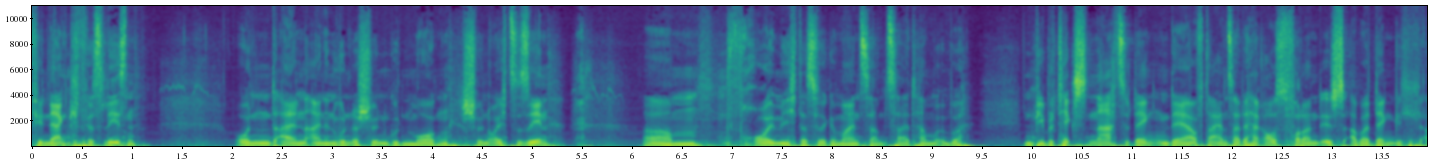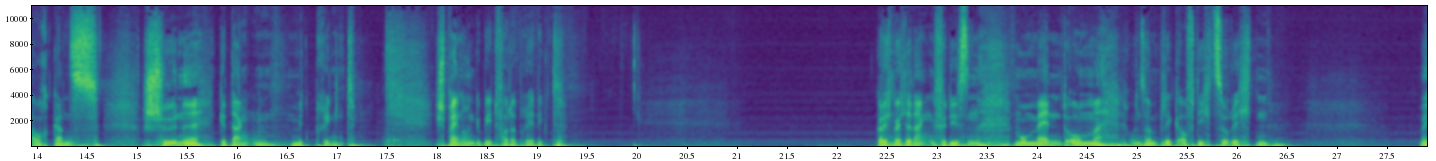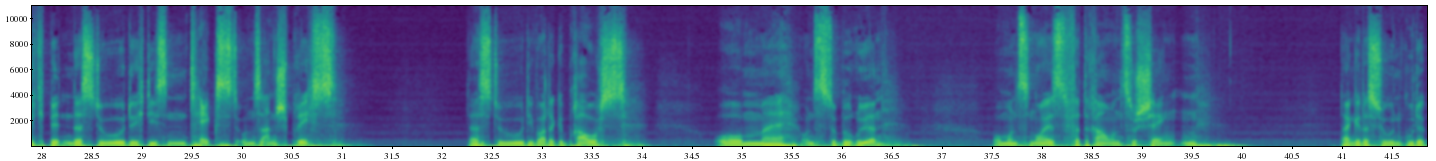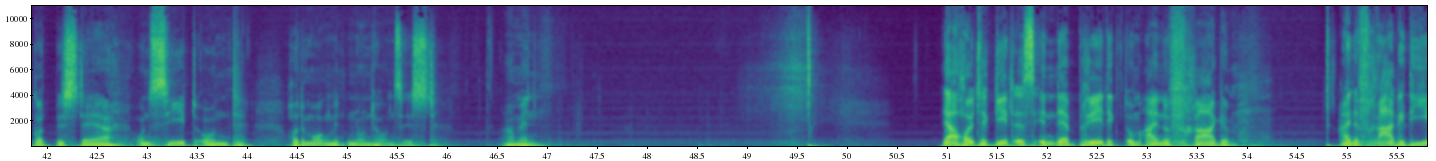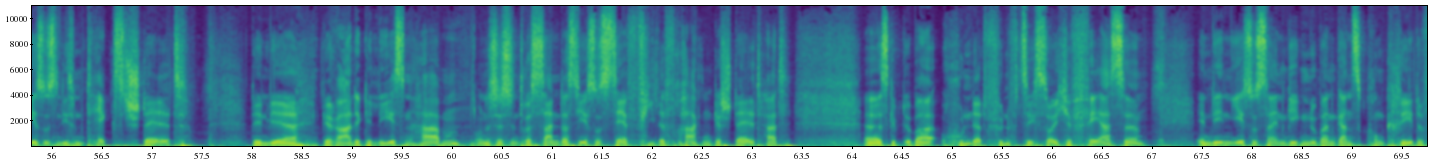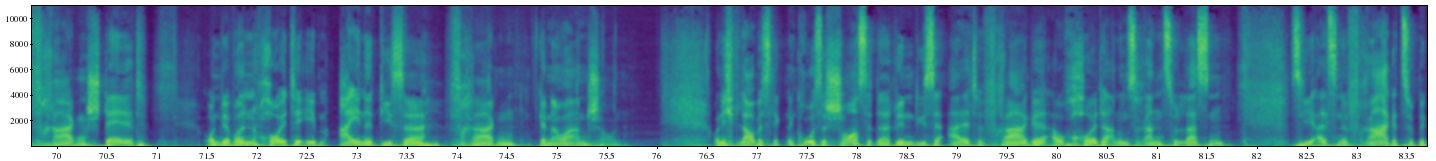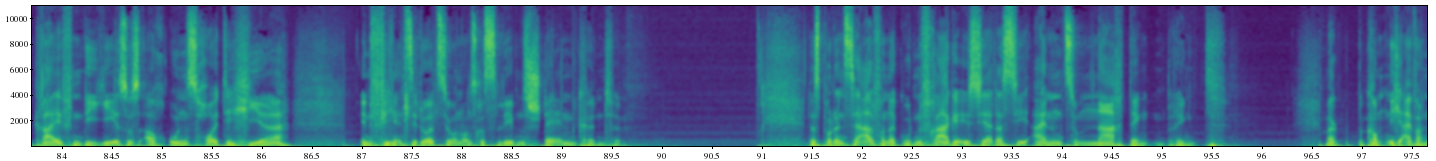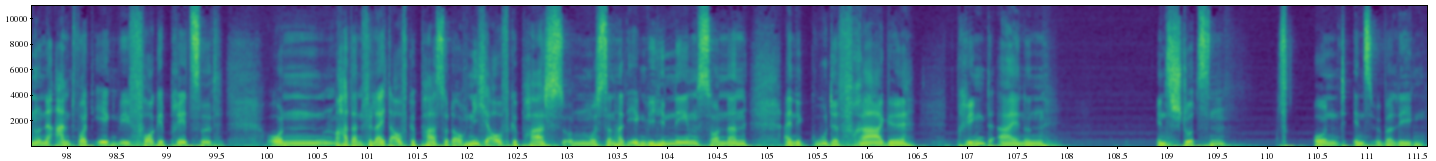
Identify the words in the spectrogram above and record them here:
Vielen Dank fürs Lesen und allen einen wunderschönen guten Morgen. Schön euch zu sehen. Ähm, freue mich, dass wir gemeinsam Zeit haben, über einen Bibeltext nachzudenken, der auf der einen Seite herausfordernd ist, aber denke ich auch ganz schöne Gedanken mitbringt. Ich spreche noch ein Gebet vor der Predigt. Gott, ich möchte danken für diesen Moment, um unseren Blick auf dich zu richten möchte ich bitten, dass du durch diesen Text uns ansprichst, dass du die Worte gebrauchst, um äh, uns zu berühren, um uns neues Vertrauen zu schenken. Danke, dass du ein guter Gott bist, der uns sieht und heute Morgen mitten unter uns ist. Amen. Ja, heute geht es in der Predigt um eine Frage. Eine Frage, die Jesus in diesem Text stellt, den wir gerade gelesen haben. Und es ist interessant, dass Jesus sehr viele Fragen gestellt hat. Äh, es gibt über 150 solche Verse, in denen Jesus seinen Gegenübern ganz konkrete Fragen stellt. Und wir wollen heute eben eine dieser Fragen genauer anschauen. Und ich glaube, es liegt eine große Chance darin, diese alte Frage auch heute an uns ranzulassen, sie als eine Frage zu begreifen, die Jesus auch uns heute hier in vielen Situationen unseres Lebens stellen könnte. Das Potenzial von einer guten Frage ist ja, dass sie einen zum Nachdenken bringt. Man bekommt nicht einfach nur eine Antwort irgendwie vorgebrezelt und hat dann vielleicht aufgepasst oder auch nicht aufgepasst und muss dann halt irgendwie hinnehmen, sondern eine gute Frage bringt einen ins Stutzen und ins Überlegen.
